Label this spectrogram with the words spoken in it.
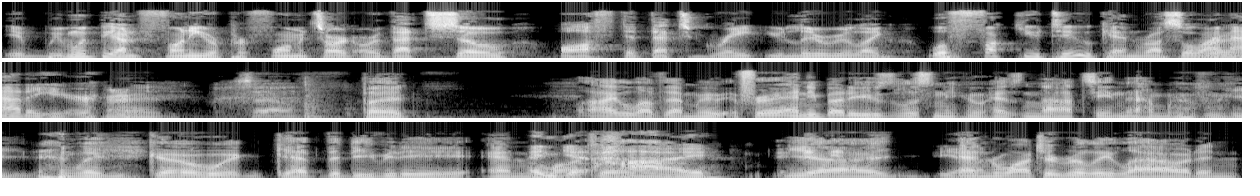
it, we went beyond funny or performance art, or that's so off that that's great. You literally were like, "Well, fuck you too, Ken Russell. I'm out of here." right. So But I love that movie. For anybody who's listening who has not seen that movie, like go get the DVD and, And watch get it. high. Yeah, Yeah. and watch it really loud. And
